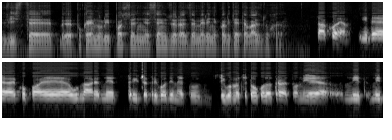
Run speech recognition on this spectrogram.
Vi ste e, pokrenuli postavljanje senzora za merenje kvaliteta vazduha. Tako je. Ideja Ekopa je u naredne 3-4 godine, to sigurno će toliko da traje, to nije nit, nit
